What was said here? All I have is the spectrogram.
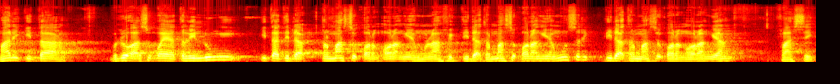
Mari kita berdoa supaya terlindungi, kita tidak termasuk orang-orang yang munafik, tidak termasuk orang yang musyrik, tidak termasuk orang-orang yang fasik.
